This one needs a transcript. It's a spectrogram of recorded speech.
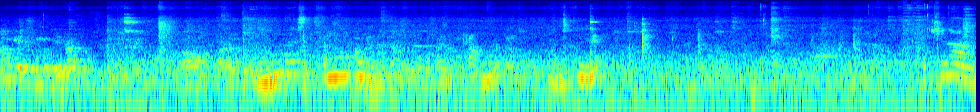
나쁘게 주면 왜 나쁘게 너무 맛있다. 어떡하지? 거친한 이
